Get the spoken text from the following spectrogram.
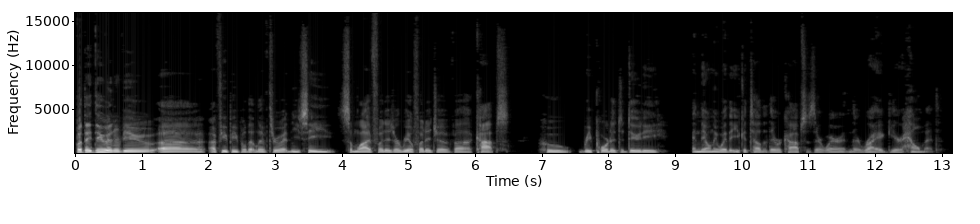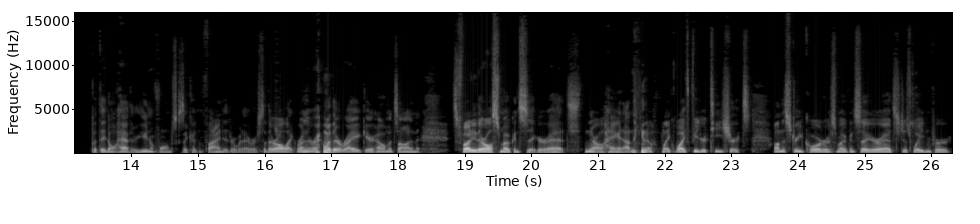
but they do interview uh, a few people that lived through it, and you see some live footage or real footage of uh, cops who reported to duty, and the only way that you could tell that they were cops is they're wearing their riot gear helmet but they don't have their uniforms because they couldn't find it or whatever. So they're all like running around with their riot gear helmets on. And it's funny. They're all smoking cigarettes and they're all hanging out, you know, like wife beater t-shirts on the street corner, smoking cigarettes, just waiting for,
